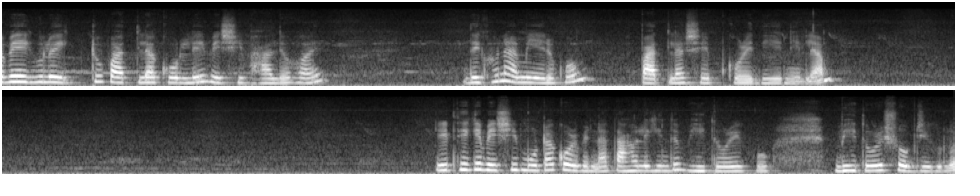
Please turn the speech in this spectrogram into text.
তবে এগুলো একটু পাতলা করলেই বেশি ভালো হয়। দেখুন আমি এরকম পাতলা শেপ করে দিয়ে নিলাম। এর থেকে বেশি মোটা করবেন না তাহলে কিন্তু ভিতরে ভিতরে সবজিগুলো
